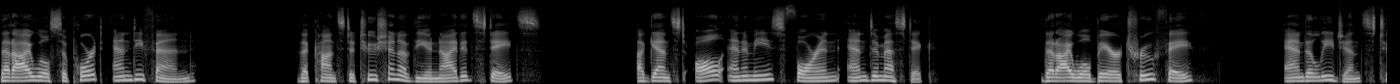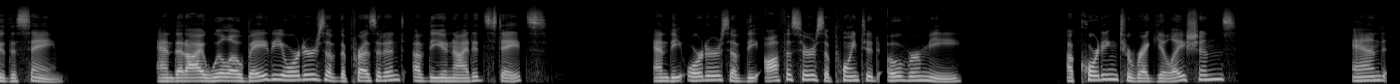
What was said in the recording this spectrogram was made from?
that I will support and defend the Constitution of the United States against all enemies, foreign and domestic, that I will bear true faith and allegiance to the same, and that I will obey the orders of the President of the United States and the orders of the officers appointed over me according to regulations and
